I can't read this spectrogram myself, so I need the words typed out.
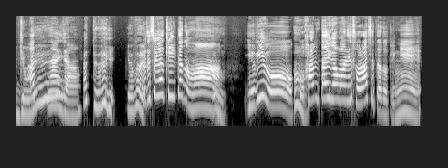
魚合ってない影じゃん。合ってないやばい。私が聞いたのは、うん。指をこううん。反対側に反らせた時に、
